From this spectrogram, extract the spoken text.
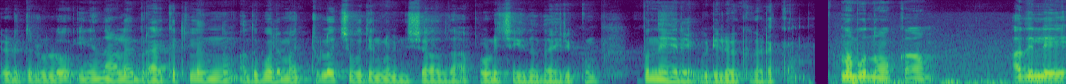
എടുത്തിട്ടുള്ളൂ. ഇനി നാളെ ബ്രാക്കറ്റിൽ നിന്നും അതുപോലെ മറ്റുള്ള ചോദ്യങ്ങളും ഇൻഷാല്ല അപ്ലോഡ് ചെയ്യുന്നതായിരിക്കും. അപ്പോൾ നേരെ വീഡിയോയിലേക്ക് കിടക്കാം. നമുക്ക് നോക്കാം. അതിൽ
